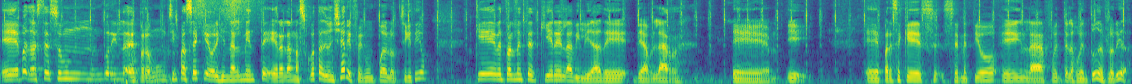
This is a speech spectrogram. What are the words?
Eh, bueno, este es un gorila, eh, perdón, un chimpancé que originalmente era la mascota de un sheriff en un pueblo chiquitillo, que eventualmente adquiere la habilidad de, de hablar eh, y eh, parece que se, se metió en la Fuente de la Juventud en Florida.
